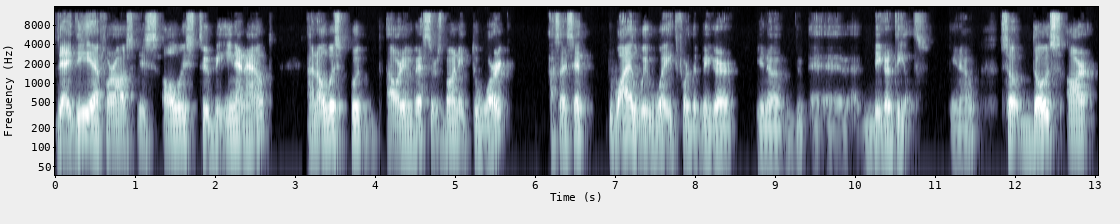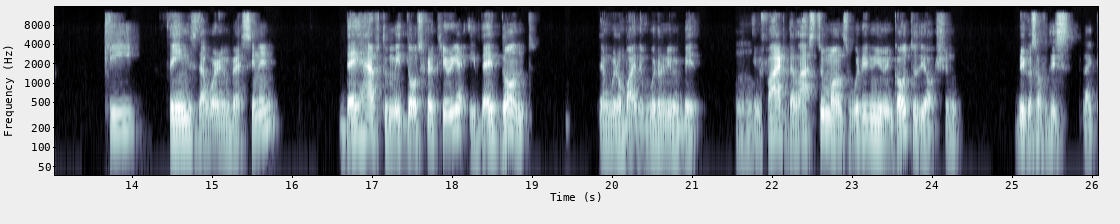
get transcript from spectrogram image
the idea for us is always to be in and out and always put our investors' money to work. As I said, while we wait for the bigger, you know, uh, bigger deals. You know, so those are key things that we're investing in. They have to meet those criteria. If they don't, then we don't buy them. We don't even bid. Mm-hmm. In fact, the last two months we didn't even go to the auction because of this like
